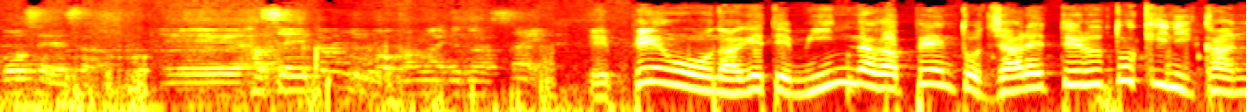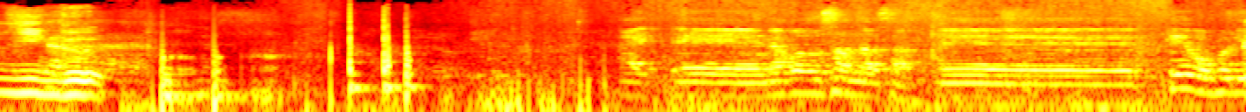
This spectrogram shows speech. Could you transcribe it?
ゴーセンさん、えー、派生カンニングを考えてください。えペンを投げてみんながペンとじゃれてる時にカンニングはい、えー、中野サンダーさん、えー、ペンを振り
